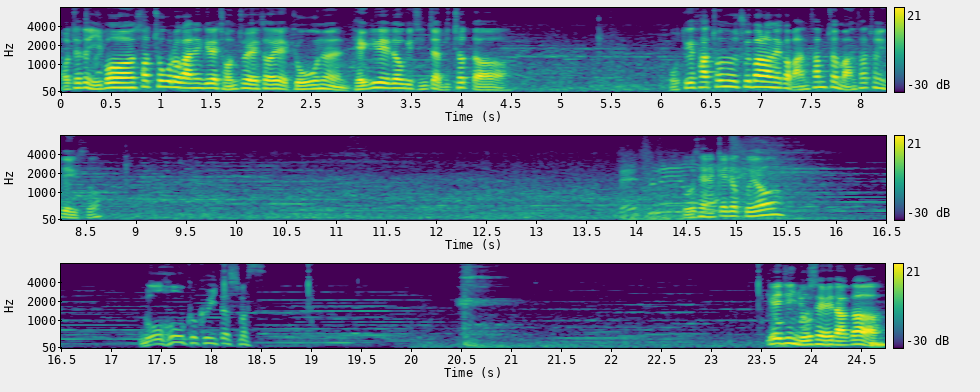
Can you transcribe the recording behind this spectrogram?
어쨌든 이번 서쪽으로 가는 길의 전투에서의 교훈은 대기대덕이 진짜 미쳤다 어떻게 4천으로 출발한 애가 13,000, 14,000이 돼있어? 요새는 깨졌고요. 깨진 요새에다가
